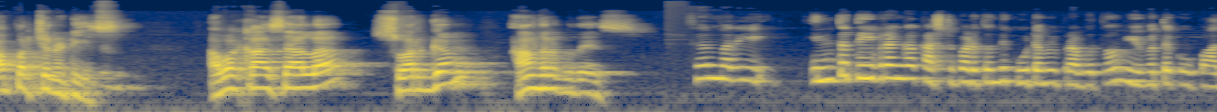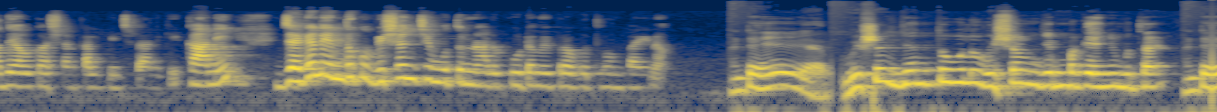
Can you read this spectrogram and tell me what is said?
opportunities. అవకాశాల స్వర్గం ఆంధ్రప్రదేశ్. సార్ మరి ఇంత తీవ్రంగా కష్టపడుతుంది కూటమి ప్రభుత్వం యువతకు ఉపాధి అవకాశాలు కల్పించడానికి. కానీ జగన్ ఎందుకు విషం చిమ్ముతున్నాడు కూటమి ప్రభుత్వం పైన? అంటే విష జంతువులు విషం జిమ్మకి ఏం జిమ్ముతాయి? అంటే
